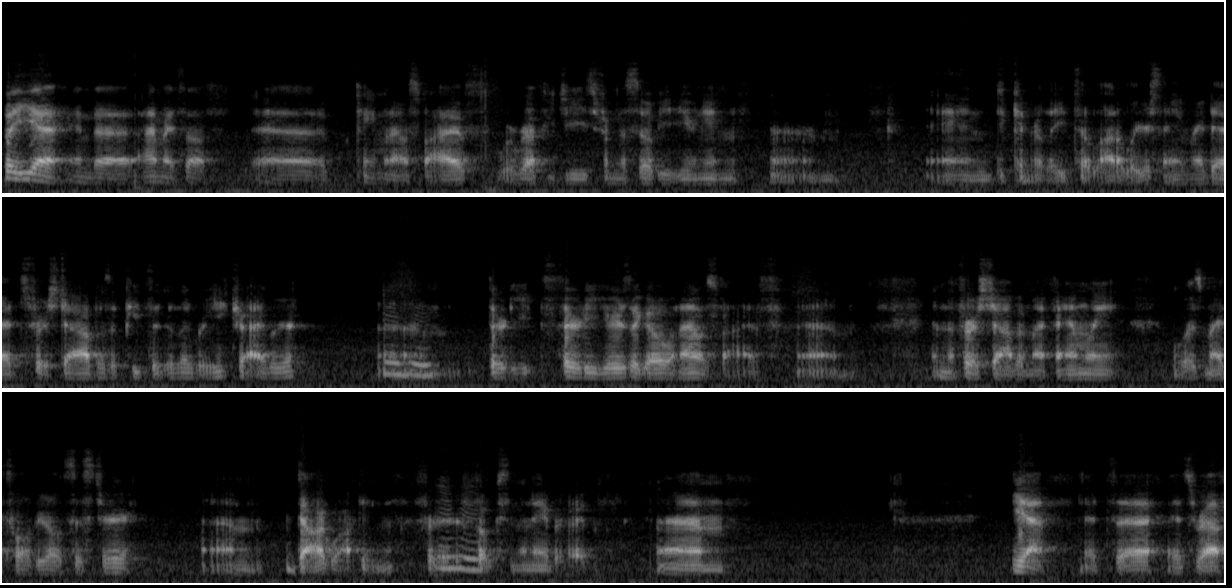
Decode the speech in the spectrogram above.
but yeah, and uh, I myself uh, came when I was five. We're refugees from the Soviet Union, um, and can relate to a lot of what you're saying. My dad's first job was a pizza delivery driver. Um, mm-hmm. 30, 30 years ago when I was five. Um, and the first job in my family was my 12 year old sister um, dog walking for mm-hmm. folks in the neighborhood. Um, yeah, it's uh, it's rough.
